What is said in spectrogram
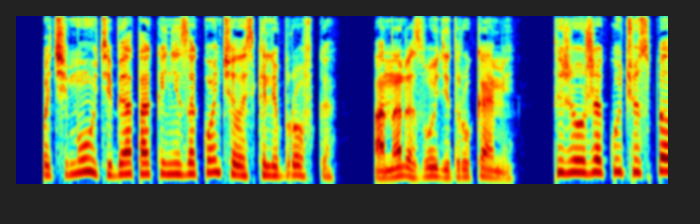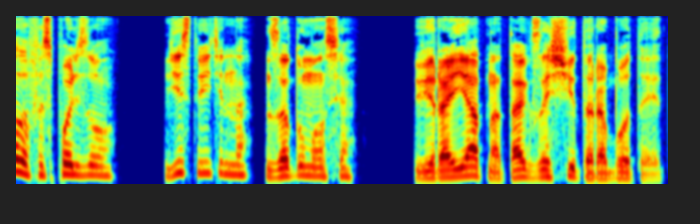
— «почему у тебя так и не закончилась калибровка?» Она разводит руками. «Ты же уже кучу спеллов использовал». «Действительно», — задумался. «Вероятно, так защита работает.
